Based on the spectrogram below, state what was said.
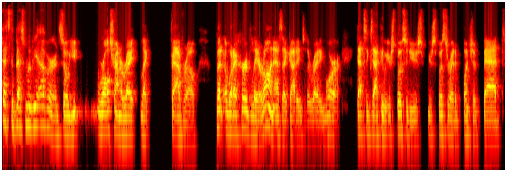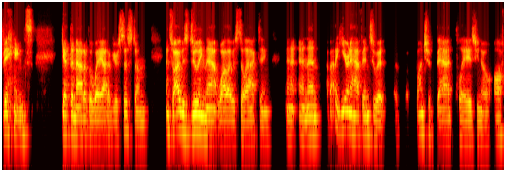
that's the best movie ever!" And so you, we're all trying to write like Favreau. But what I heard later on, as I got into the writing more, that's exactly what you're supposed to do. You're, you're supposed to write a bunch of bad things, get them out of the way, out of your system, and so I was doing that while I was still acting. And, and then about a year and a half into it, a bunch of bad plays, you know, off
